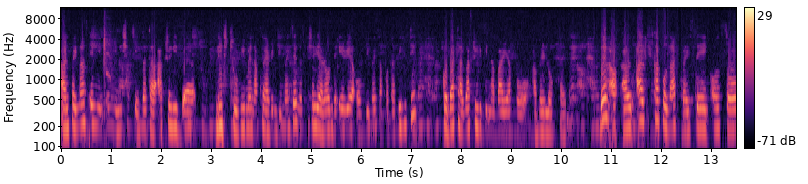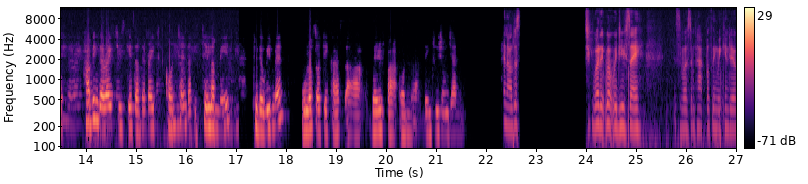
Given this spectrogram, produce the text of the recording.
and finance any, any initiatives that are actually uh, lead to women acquiring devices, especially around the area of device affordability, because that has actually been a barrier for a very long time. Then I'll, I'll, I'll couple that by saying also having the right use case and the right content that is tailor made to the women will also take us uh, very far on uh, the inclusion journey. And I'll just, what, what would you say is the most impactful thing we can do?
